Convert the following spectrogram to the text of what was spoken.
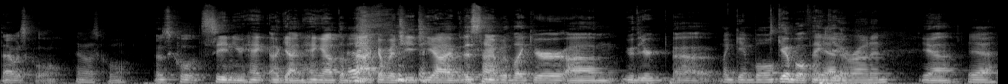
That was cool. that was cool. It was cool seeing you hang again, hang out the back of a GTI, but this time with like your um with your uh My gimbal, gimbal. Thank yeah, you. the Ronin. Yeah. Yeah.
